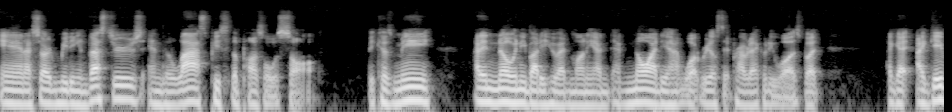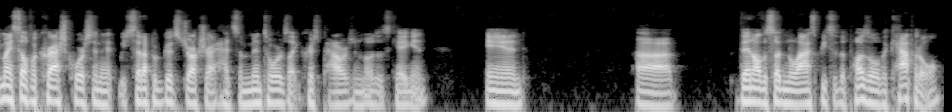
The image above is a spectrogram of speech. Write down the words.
And I started meeting investors, and the last piece of the puzzle was solved. Because me, I didn't know anybody who had money. I had no idea what real estate private equity was, but I got I gave myself a crash course in it. We set up a good structure. I had some mentors like Chris Powers and Moses Kagan, and uh, then all of a sudden the last piece of the puzzle, the capital,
